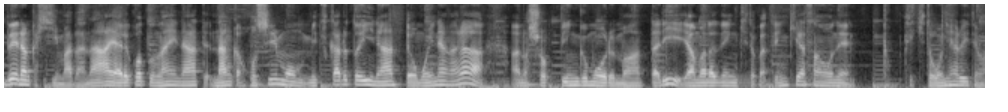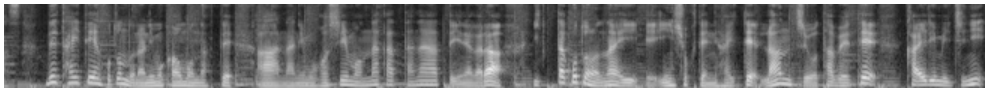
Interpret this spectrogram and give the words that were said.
でなんか暇だなやることないなってなんか欲しいもん見つかるといいなって思いながらあのショッピングモール回ったり山田電機とか電気屋さんをね適当に歩いてます。で、大抵ほとんど何も買うもんなくて、ああ、何も欲しいもんなかったなって言いながら、行ったことのない飲食店に入って、ランチを食べて、帰り道に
